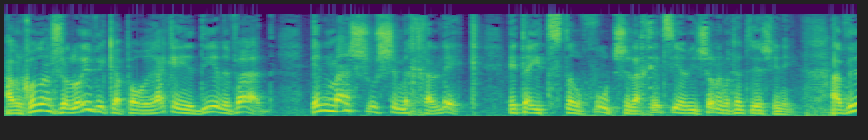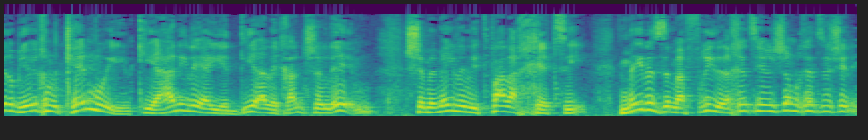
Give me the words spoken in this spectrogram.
אבל כל זמן שלא הביא כפורה, רק הידיע לבד, אין משהו שמחלק את ההצטרפות של החצי הראשון עם החצי השני. אבי רבי יוחנן כן מועיל, כי יעני לי הידיע על אחד שלם, שממילא נטפל החצי, מילא זה מפריד את החצי הראשון לחצי השני.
